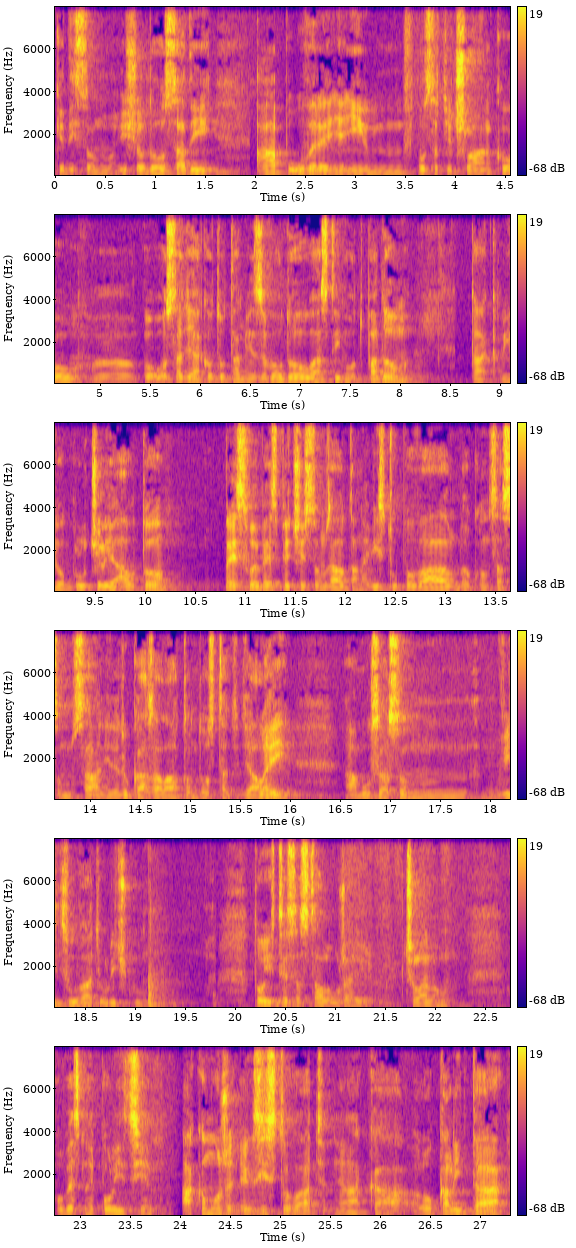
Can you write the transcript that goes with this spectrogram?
kedy som išiel do osady a po uverejnení v podstate článkov e, o osade, ako to tam je s vodou a s tým odpadom, tak mi oklúčili auto, pre svoje bezpečie som z auta nevystupoval, dokonca som sa ani nedokázal autom dostať ďalej a musel som vycúvať uličku. To isté sa stalo už aj členom obecnej polície. Ako môže existovať nejaká lokalita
